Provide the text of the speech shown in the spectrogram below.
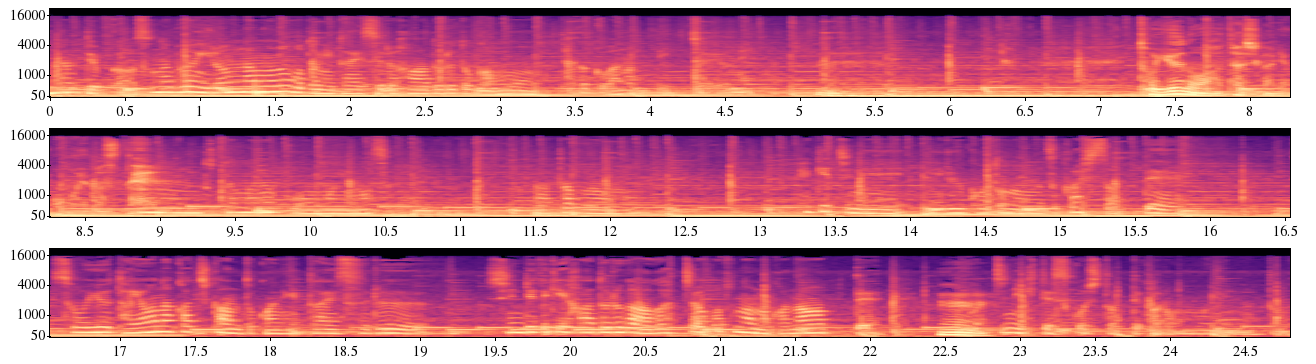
なんていうかその分いろんな物事に対するハードルとかも高くはなっていっちゃうよね。うんというのは確かに思いますね。うん、とてもよく思いますね。多分僻地にいることの難しさってそういう多様な価値観とかに対する心理的ハードルが上がっちゃうことなのかなって、こうん。っ、ちに来て少し経ってから思うようになったね。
